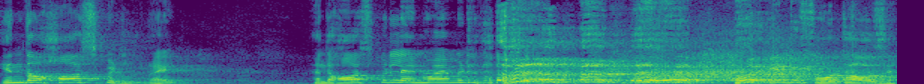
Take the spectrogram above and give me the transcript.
In the hospital, right? And the hospital environment is into 4,000.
